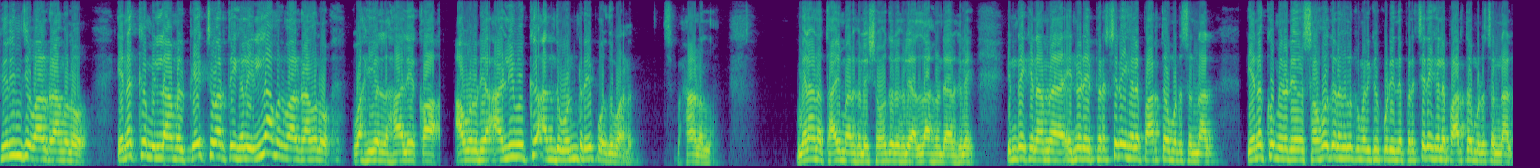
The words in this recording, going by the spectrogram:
பிரிஞ்சு வாழ்றாங்களோ இணக்கம் இல்லாமல் பேச்சுவார்த்தைகள் இல்லாமல் வாழ்றாங்களோ? வஹியல் ஹாலிகா. அவருடைய அழிவுக்கு அந்த ஒன்றே போதுமானது. மேலான தாய்மார்களே சகோதரர்களே அல்லாஹுண்டார்களே இன்றைக்கு நம்ம என்னுடைய பிரச்சனைகளை பார்த்தோம் என்று சொன்னால் எனக்கும் என்னுடைய சகோதரர்களுக்கும் இருக்கக்கூடிய இந்த பிரச்சனைகளை பார்த்தோம் என்று சொன்னால்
